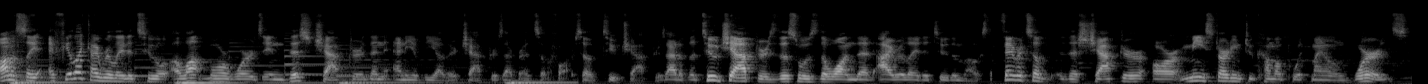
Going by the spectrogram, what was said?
Honestly, I feel like I related to a lot more words in this chapter than any of the other chapters I've read so far. So, two chapters. Out of the two chapters, this was the one that I related to the most. Favorites of this chapter are me starting to come up with my own words,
